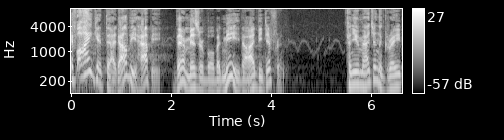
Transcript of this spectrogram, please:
if I get that, I'll be happy. They're miserable, but me, no, I'd be different. Can you imagine the great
